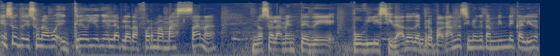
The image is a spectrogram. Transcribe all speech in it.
Eso es una, creo yo que es la plataforma más sana, no solamente de publicidad o de propaganda, sino que también de calidad.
